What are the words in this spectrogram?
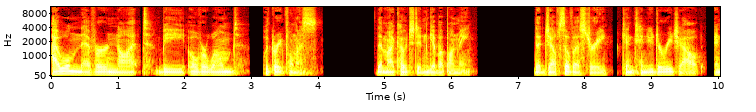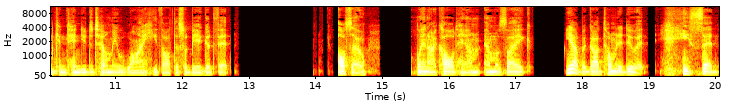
I will never not be overwhelmed with gratefulness that my coach didn't give up on me, that Jeff Silvestri continued to reach out and continued to tell me why he thought this would be a good fit. Also, when I called him and was like, Yeah, but God told me to do it, he said,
